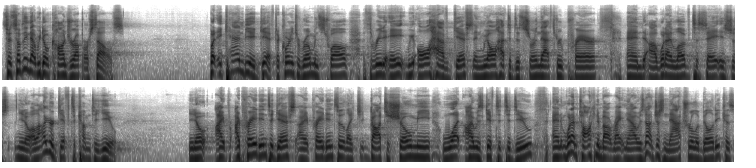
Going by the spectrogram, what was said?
So it's something that we don't conjure up ourselves but it can be a gift. According to Romans 12, 3 to 8, we all have gifts and we all have to discern that through prayer. And uh, what I love to say is just, you know, allow your gift to come to you. You know, I, I prayed into gifts. I prayed into like God to show me what I was gifted to do. And what I'm talking about right now is not just natural ability, because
